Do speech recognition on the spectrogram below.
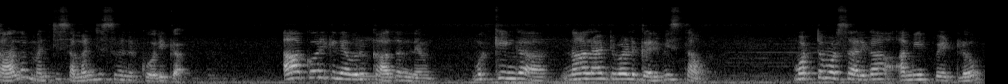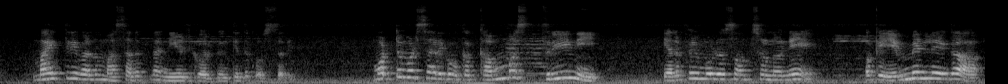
చాలా మంచి సమంజసమైన కోరిక. ఆ కోరికని ఎవరు కాదనలేం. ముఖ్యంగా నాలాంటి వాళ్ళు గర్విస్తాం. మొట్టమొదటిసారిగా అమీర్పేట్లో మైత్రివనం మా సనత్న నియోజకవర్గం కిందకు వస్తుంది. మొట్టమొదటిసారిగా ఒక కమ్మ స్త్రీని ఎనభై మూడో సంవత్సరంలోనే ఒక ఎమ్మెల్యేగా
